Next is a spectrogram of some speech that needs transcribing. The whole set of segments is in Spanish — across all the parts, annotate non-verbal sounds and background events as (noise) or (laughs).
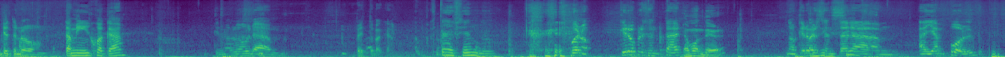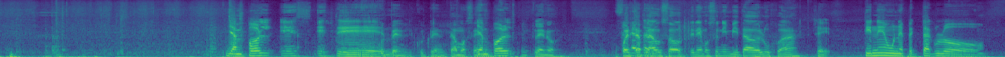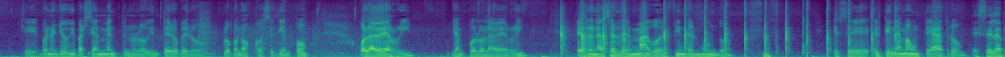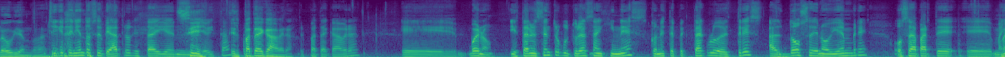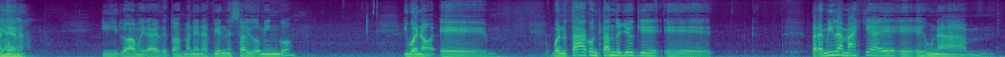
Yo te lo. Está mi hijo acá, que no logra. Presta para acá. ¿Qué estás haciendo? (laughs) Bueno, quiero presentar. Estamos on there. No, quiero Parece presentar sí. a, a Jean Paul. Jean Paul es este. Disculpen, disculpen, estamos en, Jean Paul. en pleno. Un fuerte aplauso. Tenemos un invitado de lujo, ¿ah? Sí. Tiene un espectáculo que, bueno, yo vi parcialmente, no lo vi entero, pero lo conozco hace tiempo. Olaverry, Jean Paul Olaverry. El renacer del mago del fin del mundo. Ese, él tiene además un teatro. Es él aplaudiendo, ¿ah? Sigue teniendo ese teatro que está ahí en Sí, Bellavista. el pata de cabra. el Pata Cabra. Eh, bueno, y está en el Centro Cultural San Ginés con este espectáculo del 3 al 12 de noviembre, o sea, aparte eh, mañana. Mañana. Y lo vamos a ir a ver de todas maneras, viernes, sábado y domingo. Y bueno, eh, bueno, estaba contando yo que eh, para mí la magia es, una.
